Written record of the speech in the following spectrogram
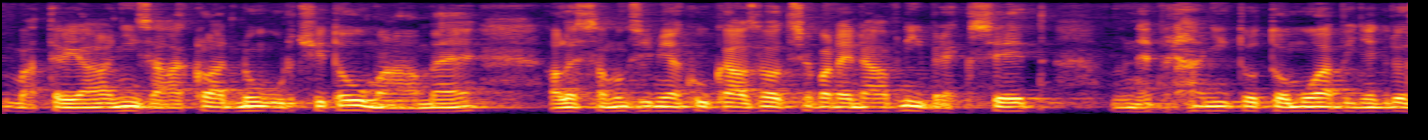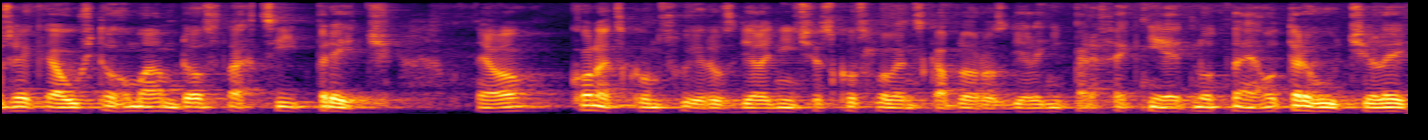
materiální základnu určitou máme, ale samozřejmě, jak ukázal třeba nedávný Brexit, nebrání to tomu, aby někdo řekl, já už toho mám dost a chci jít pryč. Jo? Konec konců i rozdělení Československa bylo rozdělení perfektně jednotného trhu, čili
